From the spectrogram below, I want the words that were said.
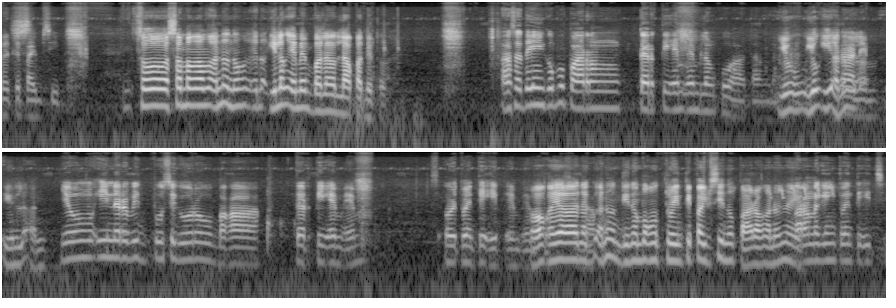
25 seat. so sa mga ano no, ilang mm ba lapad nito? Ah, sa tingin ko po parang 30 mm lang po ata. Yung yung ano, Lalim. yung laan. Yung inner width po siguro baka 30 mm or 28 mm. Oh, po. kaya nag ano, hindi naman kung 25 sin, no, parang ano na eh. Parang naging 28 si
